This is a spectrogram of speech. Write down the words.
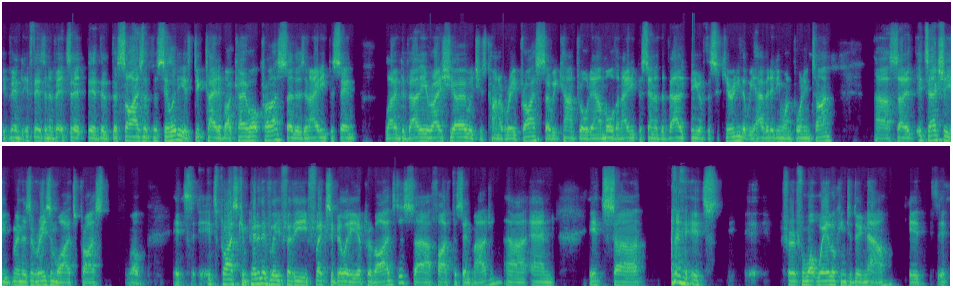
event if there's an event, the, the, the size of the facility is dictated by cobalt price. So there's an eighty percent loan to value ratio, which is kind of repriced. So we can't draw down more than 80% of the value of the security that we have at any one point in time. Uh, so it's actually, I mean, there's a reason why it's priced. Well, it's it's priced competitively for the flexibility it provides us, uh, five percent margin, uh, and it's uh, it's for for what we're looking to do now. It it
